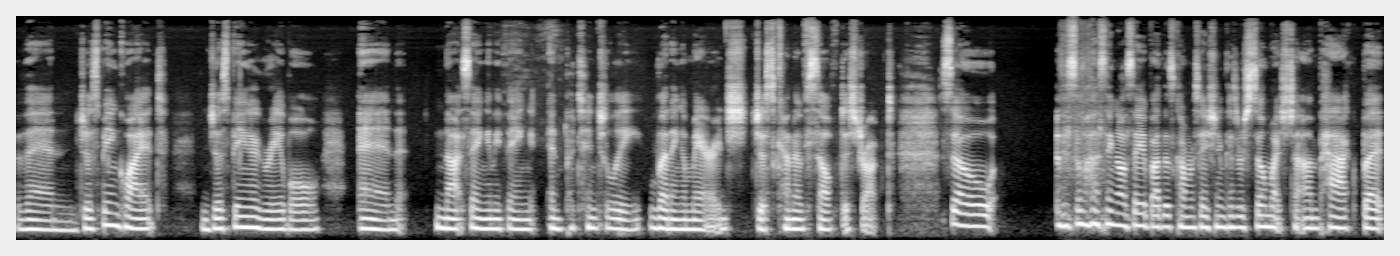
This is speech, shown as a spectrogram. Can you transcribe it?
than just being quiet, just being agreeable, and not saying anything and potentially letting a marriage just kind of self destruct. So, this is the last thing I'll say about this conversation because there's so much to unpack. But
